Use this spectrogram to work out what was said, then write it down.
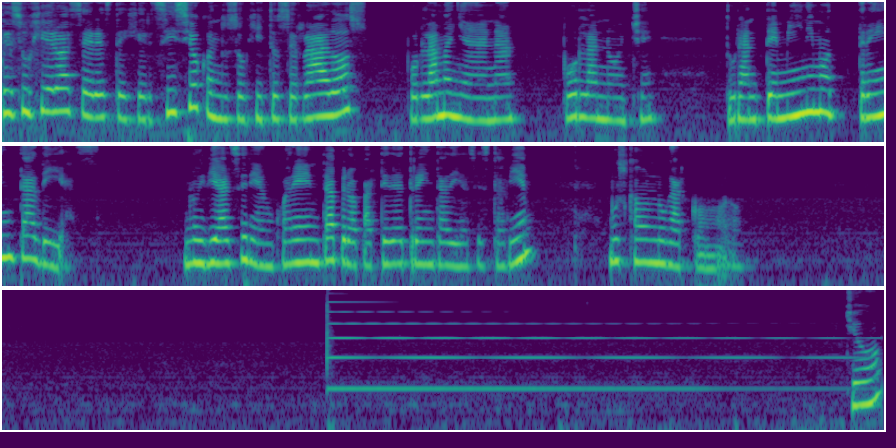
Te sugiero hacer este ejercicio con tus ojitos cerrados por la mañana, por la noche, durante mínimo 30 días. Lo ideal serían 40, pero a partir de 30 días está bien. Busca un lugar cómodo. Yo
